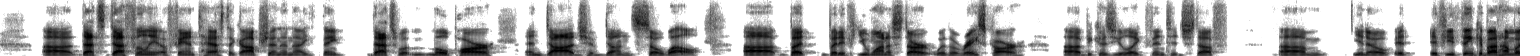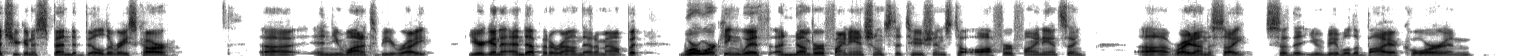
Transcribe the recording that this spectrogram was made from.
Uh, that's definitely a fantastic option, and I think that's what Mopar and Dodge have done so well. Uh, but but if you want to start with a race car uh, because you like vintage stuff, um, you know it. If you think about how much you're going to spend to build a race car, uh, and you want it to be right, you're going to end up at around that amount. But we're working with a number of financial institutions to offer financing uh, right on the site, so that you'd be able to buy a core and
